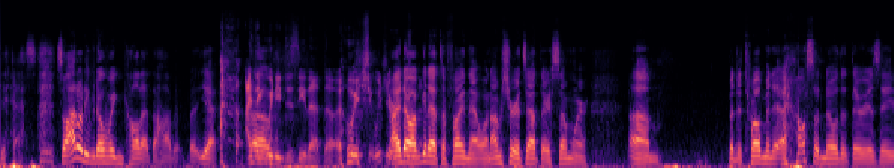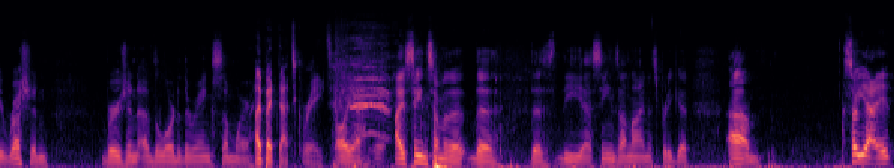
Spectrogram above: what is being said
Yes. So I don't even know if we can call that the Hobbit, but yeah. I think Uh, we need to see that though. we should. We should I know. I'm review gonna have to find that one. I'm sure it's out there somewhere. Um, but a 12 minute. I also know that there is a Russian version of the Lord of the Rings somewhere. I bet that's great. Oh yeah, I've seen some of the the the the uh, scenes online. It's pretty good. Um, so yeah, it.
